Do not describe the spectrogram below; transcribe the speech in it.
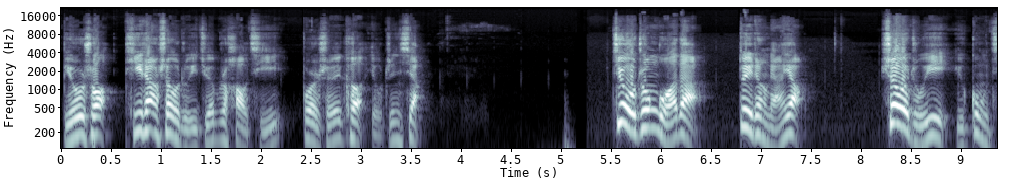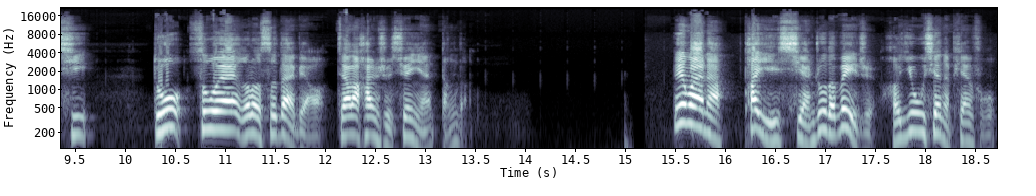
比如说提倡社会主义绝不是好奇，布尔什维克有真相，救中国的对症良药，社会主义与共妻，读苏维埃俄罗斯代表加拉汉式宣言等等。另外呢。他以显著的位置和优先的篇幅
